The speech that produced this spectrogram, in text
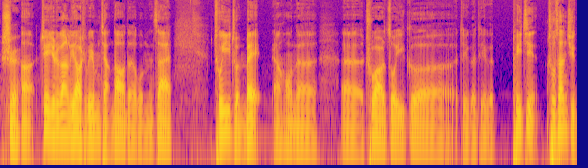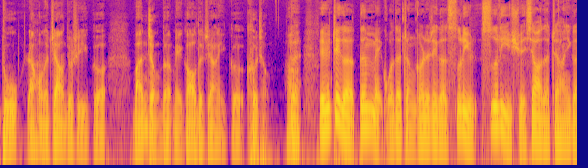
是啊，这就是刚刚李老师为什么讲到的，我们在初一准备，然后呢，呃，初二做一个这个这个推进，初三去读，然后呢，这样就是一个完整的美高的这样一个课程。对，因为这个跟美国的整个的这个私立私立学校的这样一个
